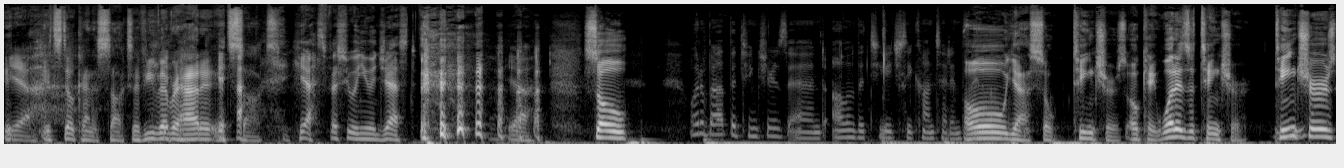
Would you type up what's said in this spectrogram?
it, Yeah. it still kind of sucks. If you've ever had it, it sucks. Yeah, especially when you ingest. yeah. So, What about the tinctures and all of the THC content inside? oh yeah, so tinctures. Okay, what is a tincture? Mm-hmm. Tinctures,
